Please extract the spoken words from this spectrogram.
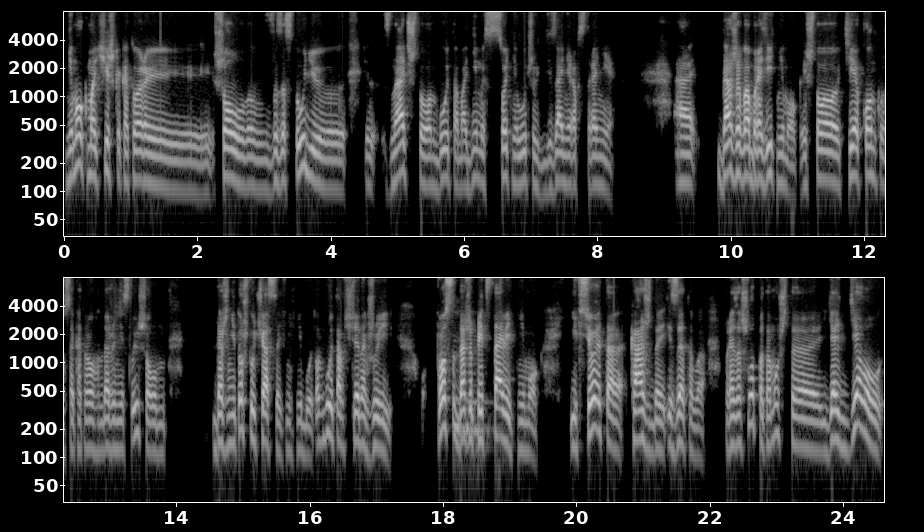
Не мог мальчишка, который шел в изо-студию, знать, что он будет там одним из сотни лучших дизайнеров в стране. Даже вообразить не мог. И что те конкурсы, о которых он даже не слышал, он даже не то, что участвовать в них не будет, он будет там в членах жюри. Просто mm-hmm. даже представить не мог. И все это, каждое из этого произошло, потому что я делал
